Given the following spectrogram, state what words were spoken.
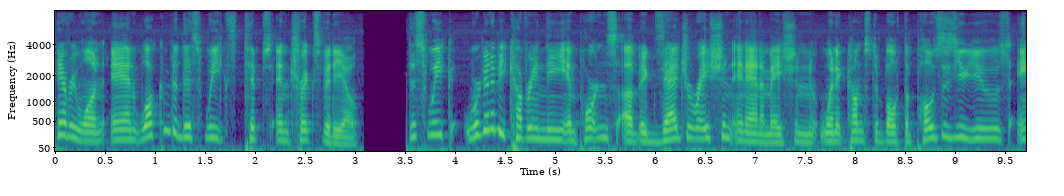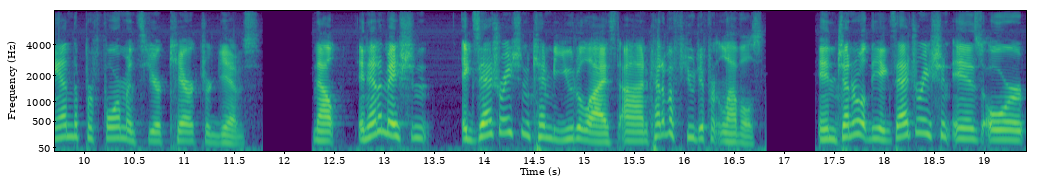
Hey everyone, and welcome to this week's tips and tricks video. This week, we're going to be covering the importance of exaggeration in animation when it comes to both the poses you use and the performance your character gives. Now, in animation, exaggeration can be utilized on kind of a few different levels. In general, the exaggeration is or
